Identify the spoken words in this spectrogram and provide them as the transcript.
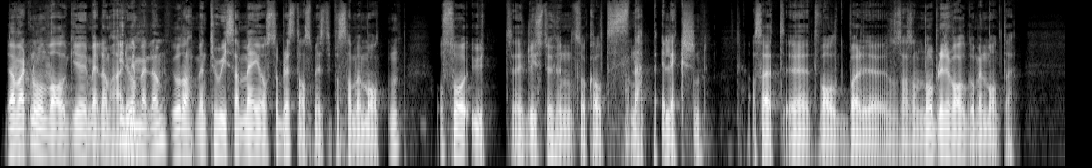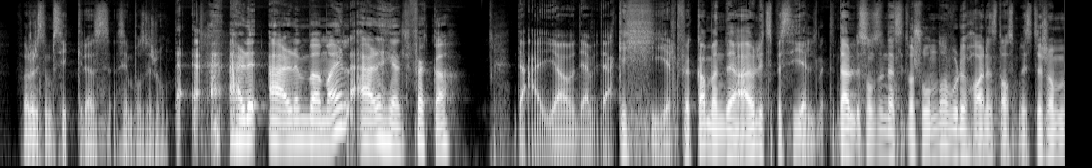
det har vært noen valg mellom her, jo. innimellom? Jo da, men Theresa May også ble statsminister på samme måten. Og så utlyste hun såkalt snap election. Altså et, et valg bare sånn Nå blir det valg om en måned. For å liksom sikre sin posisjon. Er det, er det bare meg, eller er det helt fucka? Det er, ja, det, er, det er ikke helt fucka, men det er jo litt spesielt. Det er sånn som den situasjonen da, hvor du har en statsminister som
